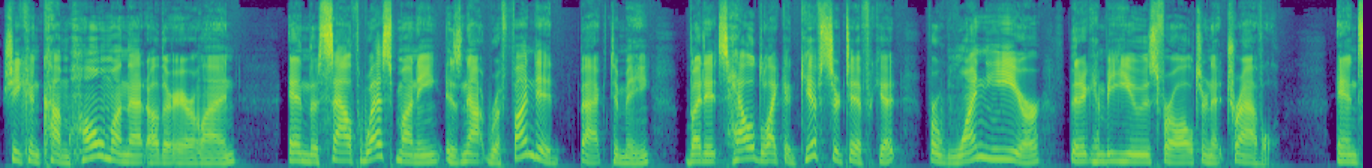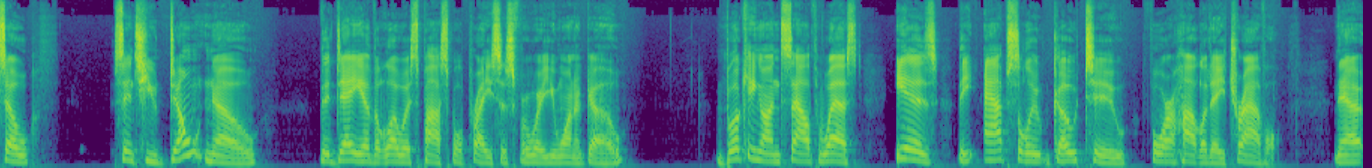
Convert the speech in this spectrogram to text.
She can come home on that other airline, and the Southwest money is not refunded back to me, but it's held like a gift certificate for one year that it can be used for alternate travel. And so, since you don't know the day of the lowest possible prices for where you want to go, booking on Southwest is the absolute go to for holiday travel. Now,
